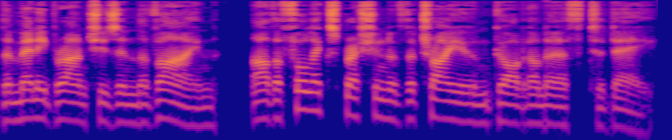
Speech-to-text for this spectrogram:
the many branches in the vine, are the full expression of the triune God on earth today.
